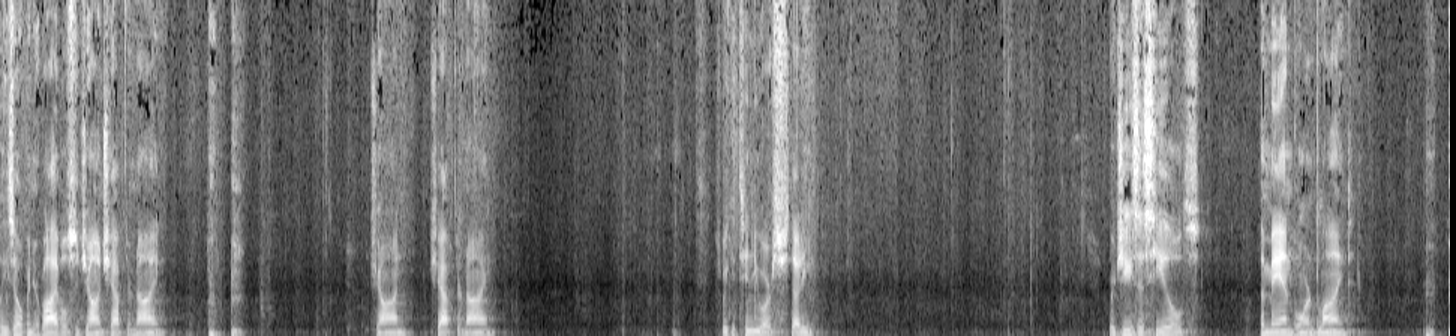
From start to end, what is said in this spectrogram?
Please open your Bibles to John chapter 9. John chapter 9. As we continue our study, where Jesus heals the man born blind.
